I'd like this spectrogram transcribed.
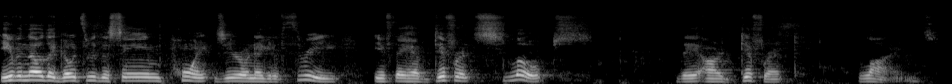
even though they go through the same point, 0, negative 3, if they have different slopes, they are different lines.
